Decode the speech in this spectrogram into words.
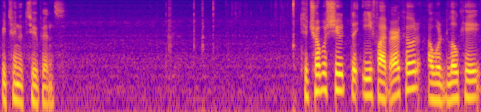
between the two pins. To troubleshoot the E5 error code, I would locate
